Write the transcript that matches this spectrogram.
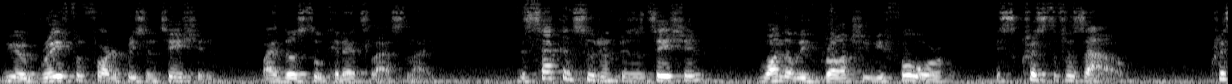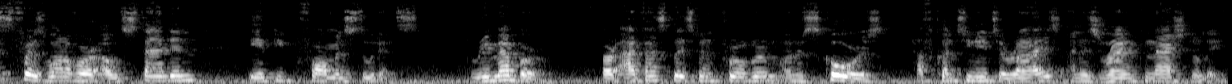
We are grateful for the presentation by those two cadets last night. The second student presentation, one that we've brought you before, is Christopher Zhao. Christopher is one of our outstanding AP performance students. Remember, our advanced placement program on our scores have continued to rise and is ranked nationally.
